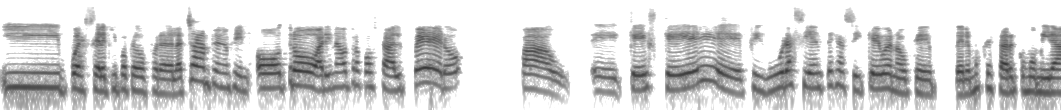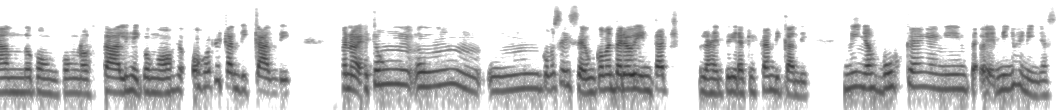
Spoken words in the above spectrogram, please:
y pues el equipo quedó fuera de la Champions, en fin, otro, harina otro costal, pero Pau, eh, ¿qué, es, ¿qué figura sientes así que, bueno, que tenemos que estar como mirando con, con nostalgia y con ojos, ojos, de Candy Candy? Bueno, esto es un, un, un, ¿cómo se dice? Un comentario vintage, la gente dirá que es Candy Candy. Niños, busquen en, eh, niños y niñas,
